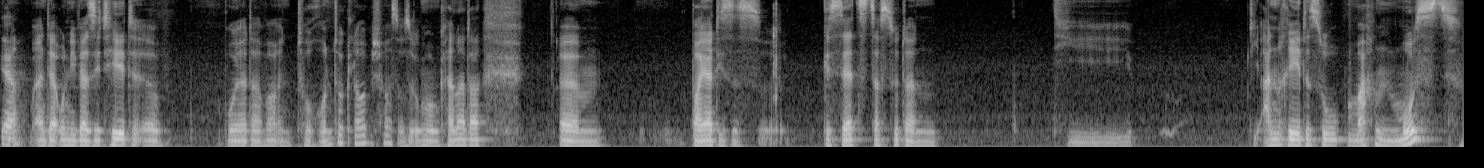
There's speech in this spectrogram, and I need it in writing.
Ja. An der Universität, äh, wo er da war, in Toronto, glaube ich, was, also irgendwo in Kanada, ähm, war ja dieses äh, Gesetz, dass du dann die, die Anrede so machen musst,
